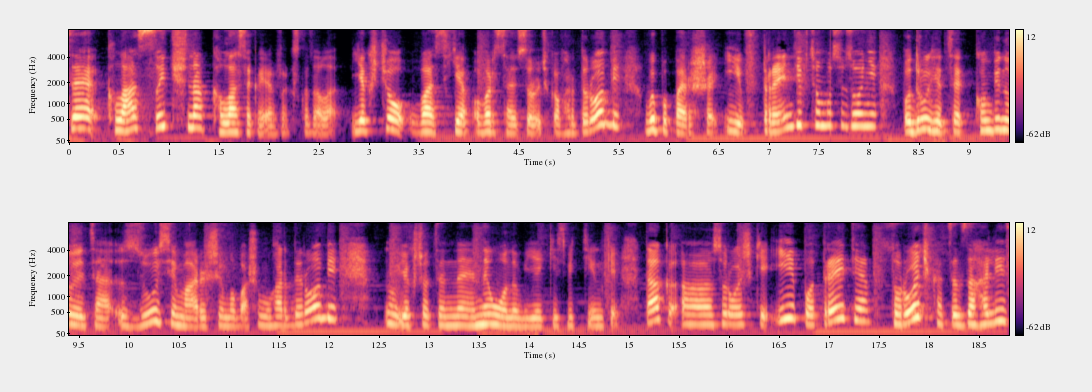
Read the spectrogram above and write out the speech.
Це класична класика, я так сказала. Якщо у вас є оверсайз сорочка в гардеробі, ви, по-перше, і в тренді в цьому сезоні. По-друге, це комбінується з усіма речами в вашому гардеробі. Ну, якщо це не неонові якісь відтінки, так е, сорочки. І по-третє, сорочка це взагалі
